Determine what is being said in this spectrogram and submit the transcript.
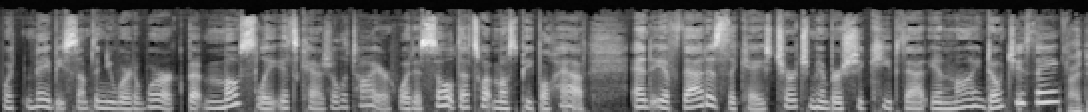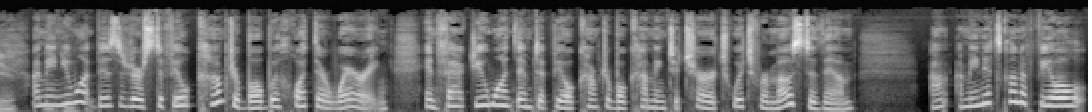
what may be something you wear to work, but mostly it's casual attire. What is sold, that's what most people have. And if that is the case, church members should keep that in mind, don't you think? I do. I mean, mm-hmm. you want visitors to feel comfortable with what they're wearing. In fact, you want them to feel comfortable coming to church, which for most of them, I, I mean, it's going to feel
